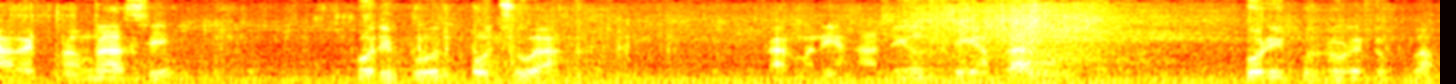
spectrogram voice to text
আর এখন আমরা আছি গরিপুর কচুয়া। তার মানে হাজিগঞ্জ থেকে আমরা গরিপুর রোডে ঢুকলাম।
